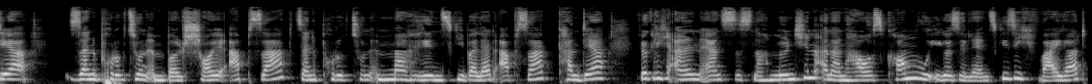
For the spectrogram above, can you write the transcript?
der seine Produktion im Bolschoi absagt, seine Produktion im Marinsky Ballett absagt, kann der wirklich allen Ernstes nach München an ein Haus kommen, wo Igor Zelensky sich weigert,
